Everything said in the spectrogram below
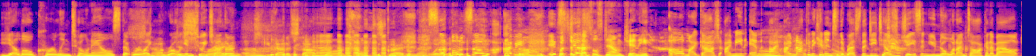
yellow curling toenails that were like Stop growing into each other. You got to stop, Dawn. Don't describe them that way. So, so I mean, it's Put the just, pretzels down, Kenny. Oh my gosh! I mean, and I, I'm not going to get you into the rest of the details. Jason, you know what I'm talking about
